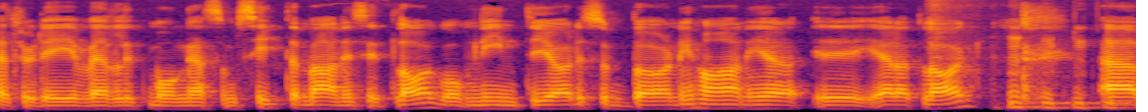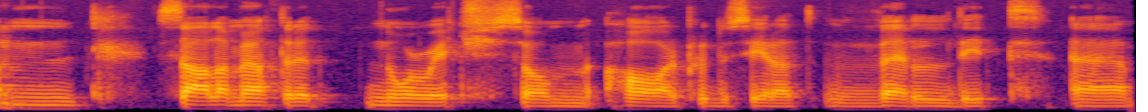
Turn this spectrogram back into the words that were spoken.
Jag tror det är väldigt många som sitter med han i sitt lag. Om ni inte gör det så bör ni ha han i, i ert lag. Ehm, Salah möter ett Norwich som har producerat väldigt eh,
